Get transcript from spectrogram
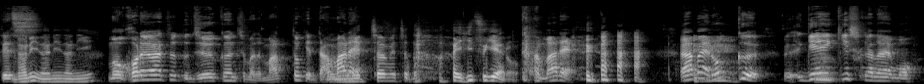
です。何？何？何？もうこれはちょっと19日まで待っとけ。黙めれちゃめちゃ 言い過ぎやろ。黙れ。やばい。ロック。現役しかないも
